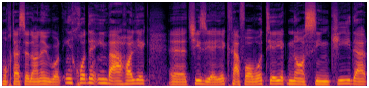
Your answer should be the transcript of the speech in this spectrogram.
مقتصدانه می‌برد. این خود این به حال یک چیزیه یک تفاوتیه یک ناسینکی در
